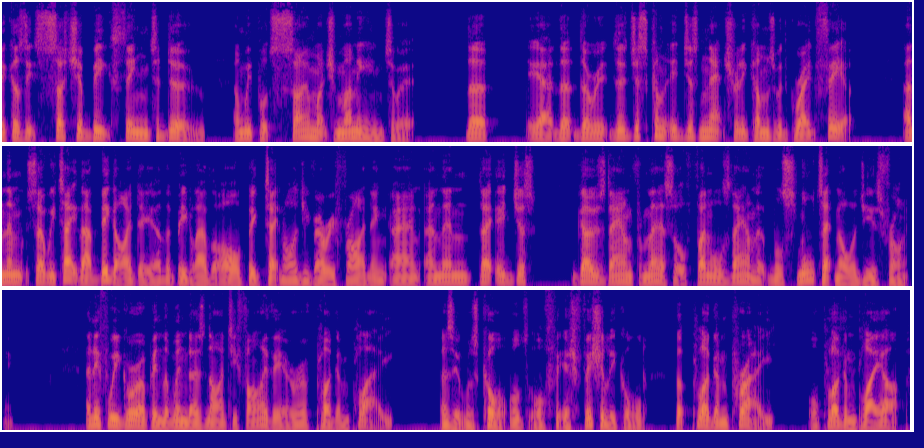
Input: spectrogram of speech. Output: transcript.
because it's such a big thing to do, and we put so much money into it that yeah, that there, there just come it just naturally comes with great fear. And then, so we take that big idea that people have, that, oh, big technology, very frightening, and and then that it just goes down from there, sort of funnels down that, well, small technology is frightening. And if we grew up in the Windows 95 era of plug and play, as it was called, or officially called, but plug and pray or plug and play up,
